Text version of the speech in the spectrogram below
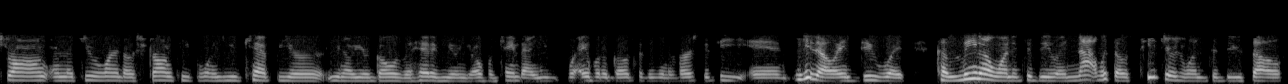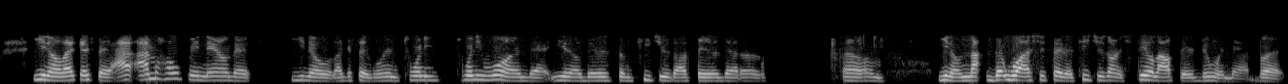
strong and that you were one of those strong people and you kept your you know your goals ahead of you and you overcame that and you were able to go to the university and you know and do what Kellina wanted to do and not what those teachers wanted to do. So you know, like I said, I, I'm hoping now that you know, like I said, we're in 2021 that you know there's some teachers out there that are um you know, not that well, I should say that teachers aren't still out there doing that, but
